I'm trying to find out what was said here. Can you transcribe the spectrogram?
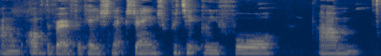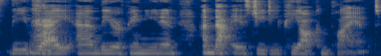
um, of the verification exchange, particularly for um, the UK right. and the European Union, and that is GDPR compliant.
